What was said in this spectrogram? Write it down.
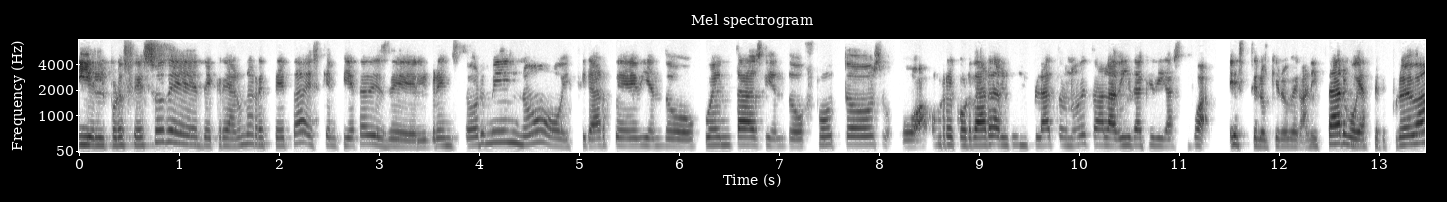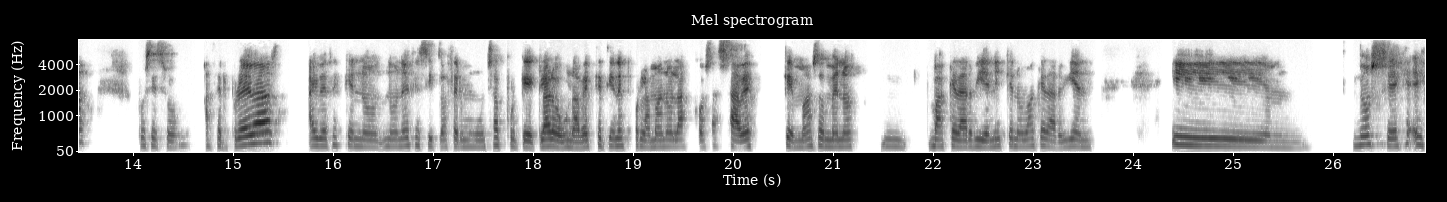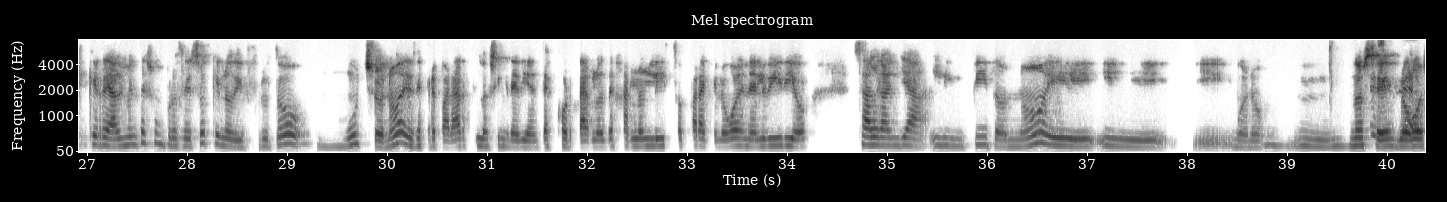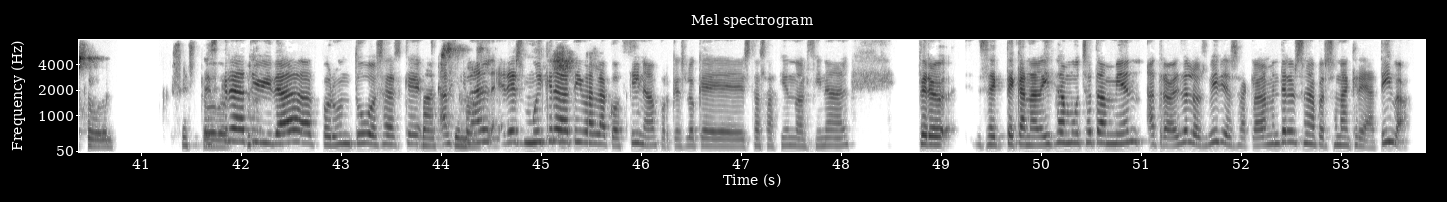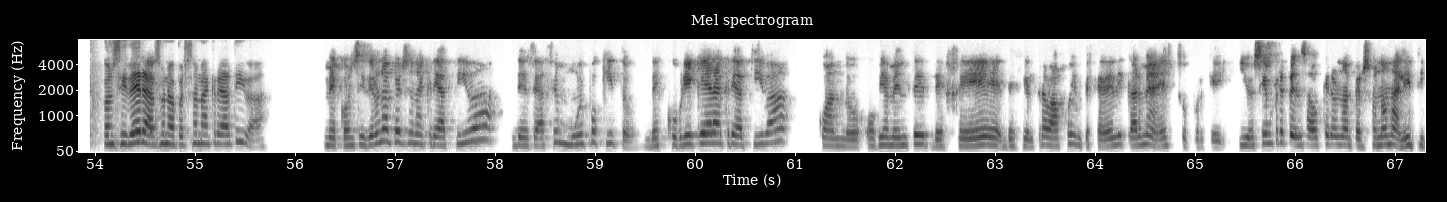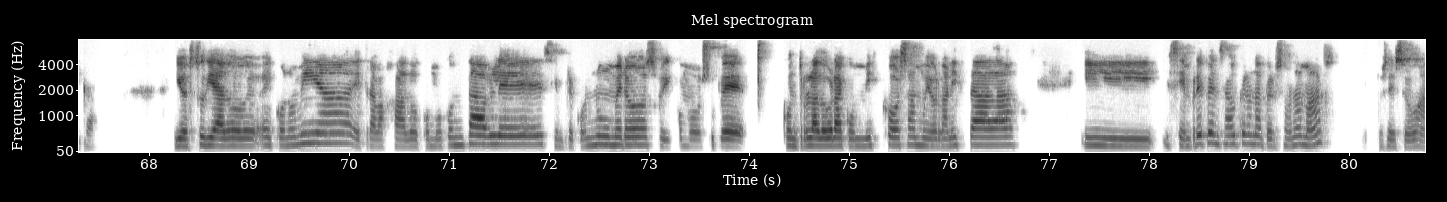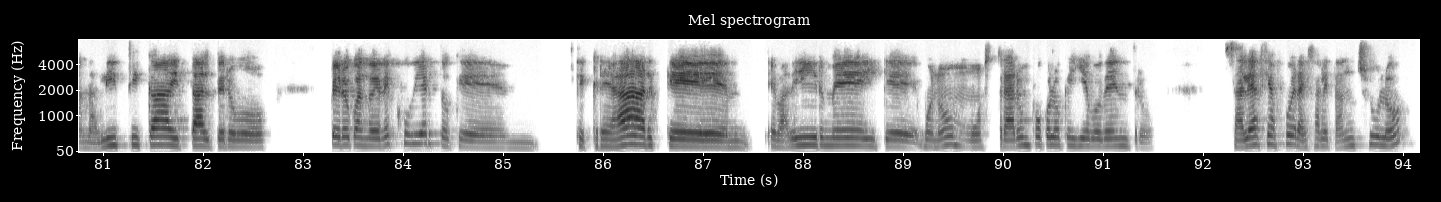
Y el proceso de, crear una receta es que empieza desde el brainstorming, ¿no? O inspirarte viendo cuentas, viendo fotos o, recordar algún plato, ¿no? De toda la vida que digas, este lo quiero veganizar, voy a hacer pruebas. Pues eso, hacer pruebas, hay veces que no, no necesito hacer muchas porque, claro, una vez que tienes por la mano las cosas, sabes que más o menos va a quedar bien y que no va a quedar bien. Y mm, no sé, es que realmente es un proceso que lo disfruto mucho, ¿no? Desde preparar los ingredientes, cortarlos, dejarlos listos para que luego en el vídeo salgan ya limpitos, ¿no? Y, bueno, mm, no sé, luego eso es, creatividad por un tubo, o sea, es que al final eres muy creativa en la cocina, porque es lo que estás haciendo al final, pero se te canaliza mucho también a través de los vídeos, o sea, claramente eres una persona creativa. ¿Consideras una persona creativa? Me considero una persona creativa desde hace muy poquito. Descubrí que era creativa cuando obviamente dejé, dejé el trabajo y empecé a dedicarme a esto, porque yo siempre he pensado que era una persona analítica. Yo he estudiado economía, he trabajado como contable, siempre con números, soy como súper controladora con mis cosas, muy organizada y siempre he pensado que era una persona más, pues eso, analítica y tal, pero, pero cuando he descubierto que, que crear, que evadirme y que, bueno, mostrar un poco lo que llevo dentro sale hacia afuera y sale tan chulo,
